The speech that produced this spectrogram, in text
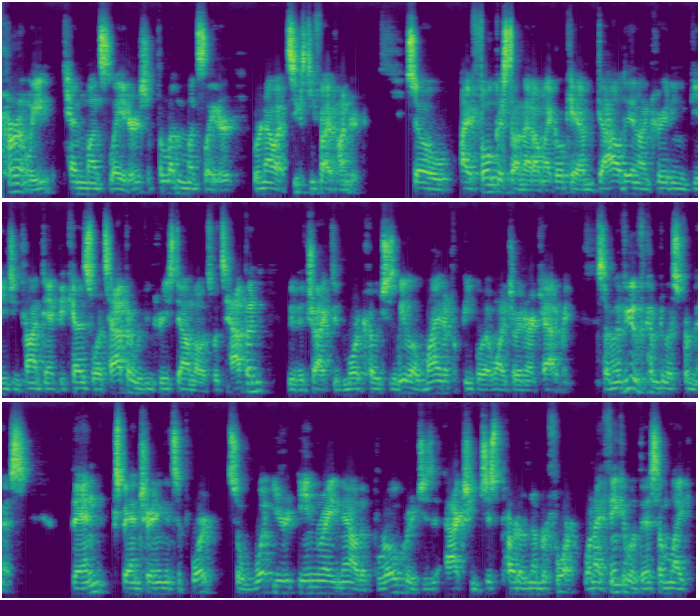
Currently, 10 months later, so 11 months later, we're now at 6,500. So I focused on that. I'm like, okay, I'm dialed in on creating engaging content because what's happened, we've increased downloads. What's happened, we've attracted more coaches. We have a lineup of people that want to join our academy. Some of you have come to us from this. Then expand training and support. So what you're in right now, the brokerage is actually just part of number four. When I think about this, I'm like,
